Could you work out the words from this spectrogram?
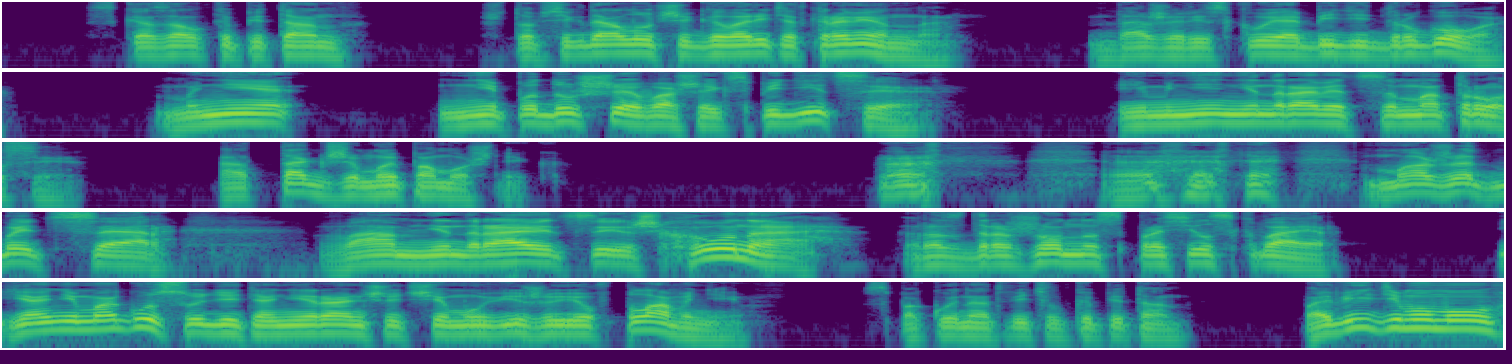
— сказал капитан, — что всегда лучше говорить откровенно, даже рискуя обидеть другого. Мне не по душе ваша экспедиция, и мне не нравятся матросы, а также мой помощник. «Может быть, сэр, вам не нравится и шхуна?» — раздраженно спросил Сквайр. «Я не могу судить о ней раньше, чем увижу ее в плавании», — спокойно ответил капитан. «По-видимому,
